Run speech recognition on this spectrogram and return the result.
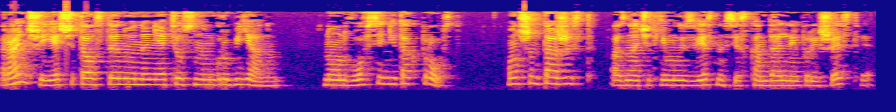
Раньше я считал Стэнуина неотесанным грубияном, но он вовсе не так прост. Он шантажист, а значит ему известны все скандальные происшествия,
